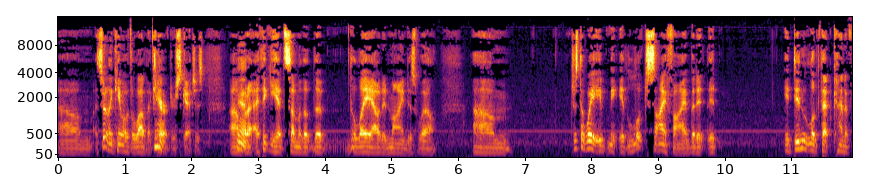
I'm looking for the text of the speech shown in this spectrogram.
um, certainly came up with a lot of the character sketches, um, Yeah. but I think he had some of the, the the layout in mind as well. Um, just the way it, it looked sci-fi, but it, it it didn't look that kind of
